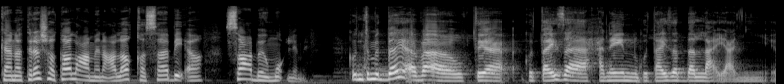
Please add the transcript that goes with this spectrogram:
كانت رشا طالعة من علاقة سابقة صعبة ومؤلمة كنت متضايقة بقى وبتاع. كنت عايزة حنان وكنت عايزة أتدلع يعني.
